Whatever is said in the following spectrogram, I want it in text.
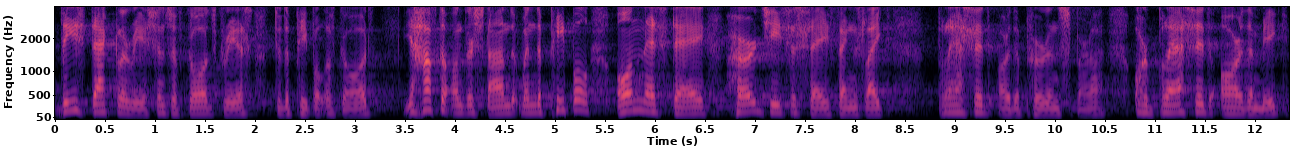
these declarations of God's grace to the people of God. You have to understand that when the people on this day heard Jesus say things like, Blessed are the poor in spirit, or blessed are the meek,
